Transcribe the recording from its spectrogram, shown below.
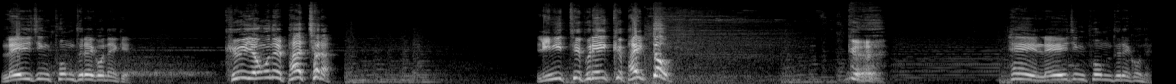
레이징 폼 드래곤에게 그 영혼을 바쳐라. 리미트 브레이크 발동. 그 헤이 레이징 폼 드래곤을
